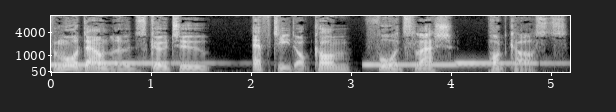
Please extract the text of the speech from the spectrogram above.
For more downloads, go to ft.com forward slash podcasts.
